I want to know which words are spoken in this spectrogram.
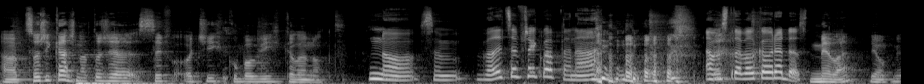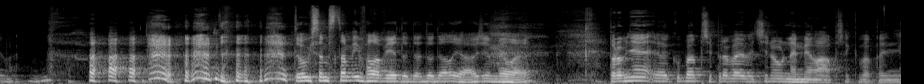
A co říkáš na to, že jsi v očích kubových klenot? No, jsem velice překvapená a mám z toho velkou radost. Mile? Jo, mile. To už jsem si tam i v hlavě do- dodal já, že milé. Pro mě eh, Kuba připravuje většinou nemilá překvapení,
